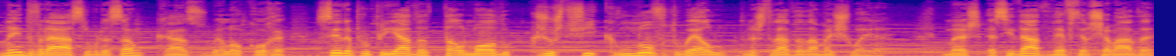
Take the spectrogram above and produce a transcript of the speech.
Nem deverá a celebração, caso ela ocorra, ser apropriada de tal modo que justifique um novo duelo na estrada da Ameixoeira mas a cidade deve ser chamada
